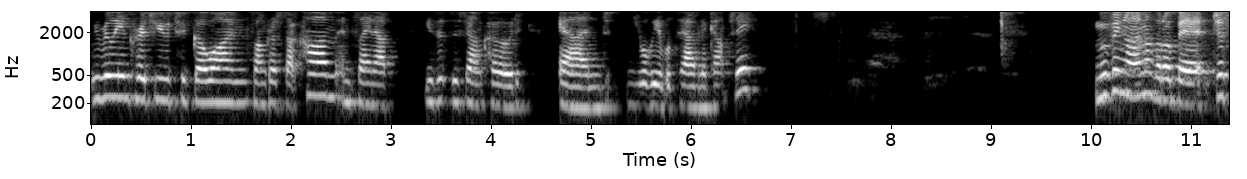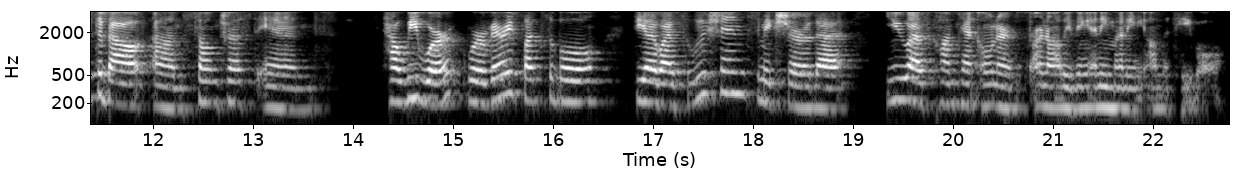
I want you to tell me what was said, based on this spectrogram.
we really encourage you to go on songtrust.com and sign up, use its discount code, and you'll be able to have an account today. Moving on a little bit, just about um, Songtrust and how we work. We're a very flexible DIY solution to make sure that you as content owners are not leaving any money on the table.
